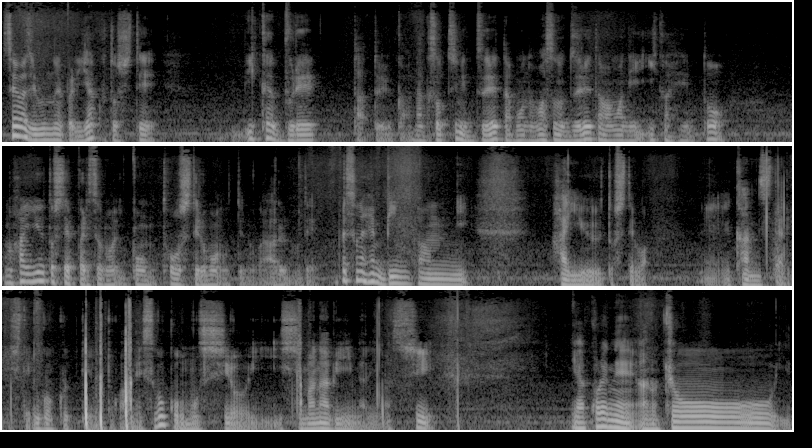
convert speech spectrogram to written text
それは自分のやっぱり役として一回ブレたというかなんかそっちにずれたものはそのずれたままでいかへんと俳優としてやっぱりその一本通してるものっていうのがあるのでやっぱりその辺敏感に俳優としては、感じたりして動くっていうことがねすごく面白いし学びになりますしいやこれねあの今日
